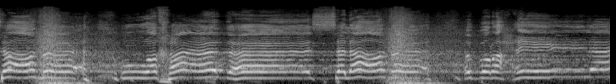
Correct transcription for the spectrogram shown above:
تركنا يتامى وأخذ السلامة برحيله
